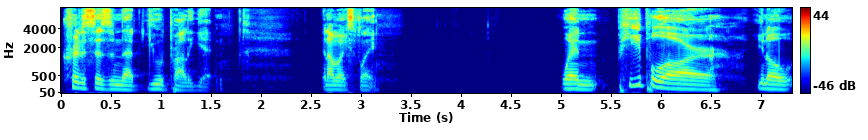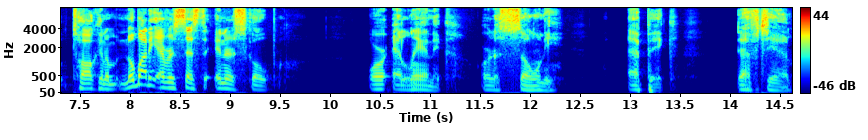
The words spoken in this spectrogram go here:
criticism that you would probably get, and I'm gonna explain. When people are, you know, talking, nobody ever says to Interscope or Atlantic or the Sony, Epic, Def Jam,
